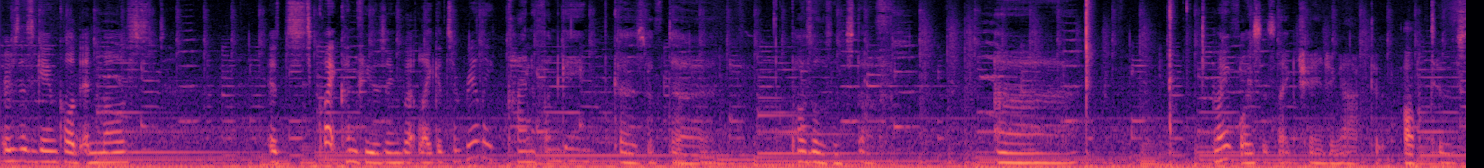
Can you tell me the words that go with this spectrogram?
There's this game called Inmost. It's quite confusing, but like it's a really kind of fun game because of the puzzles and stuff. Uh, my voice is like changing octave, octaves.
